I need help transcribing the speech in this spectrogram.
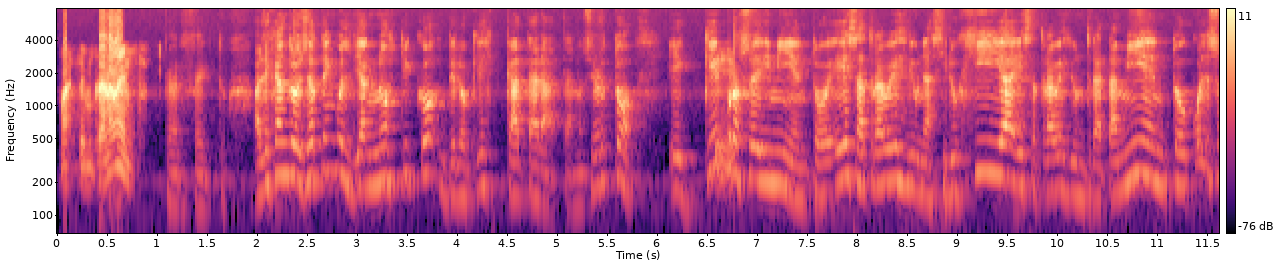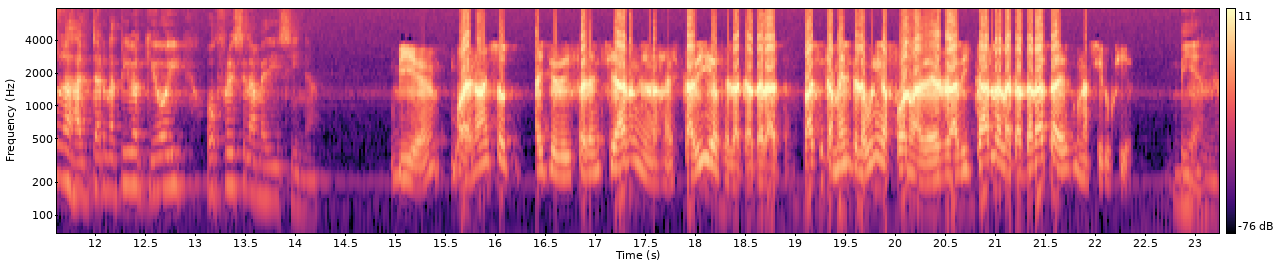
más tempranamente. Perfecto. Alejandro, ya tengo el diagnóstico de lo que es catarata, ¿no es cierto? Eh, ¿Qué procedimiento? ¿Es a través de una cirugía? ¿Es a través de un tratamiento? ¿Cuáles son las alternativas que hoy ofrece la medicina? Bien, bueno, eso hay que diferenciar en los estadios de la catarata. Básicamente la única forma de erradicarla la catarata es una cirugía. Bien.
